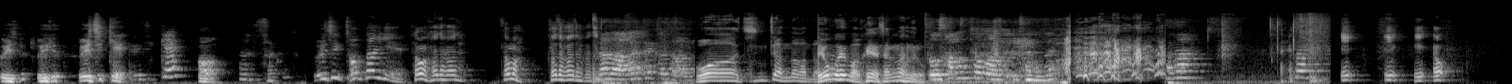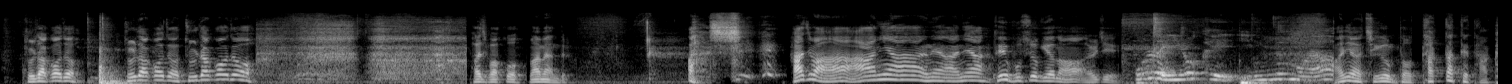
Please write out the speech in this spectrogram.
의, 의, 의식해. 의식해? 어. 알았어. 의식 적당히 해. 상만 가자 가자. 상만 가자 가자 가자. 나 나갈 때까지 안. 와 진짜 안 나간다. 여보 해봐 그냥 장난으로. 너 상처받을 텐데. 가자. 가자. 이이이 어. 둘 다 꺼져. 둘 다 꺼져. 둘 다 꺼져. 바지 바꿔. 마음에 안 들어. 아씨. 하지 마. 아니야. 아니야. 아니야. 되게 보수적이야 나. 알지? 원래 이렇게 입는 거야? 아니야. 지금 더 닭 같아 닭.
